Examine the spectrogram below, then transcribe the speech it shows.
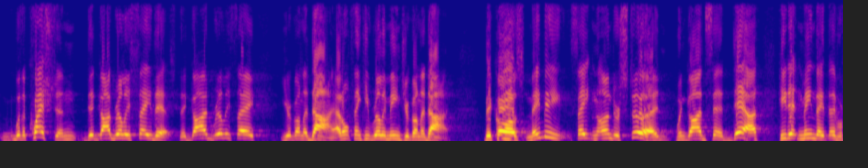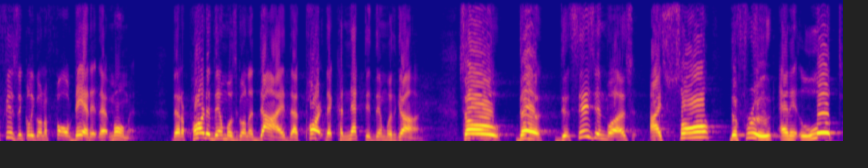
with a question, did God really say this? Did God really say you're going to die? I don't think he really means you're going to die. Because maybe Satan understood when God said death, he didn't mean that they were physically going to fall dead at that moment. That a part of them was going to die, that part that connected them with God. So the decision was I saw the fruit and it looked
